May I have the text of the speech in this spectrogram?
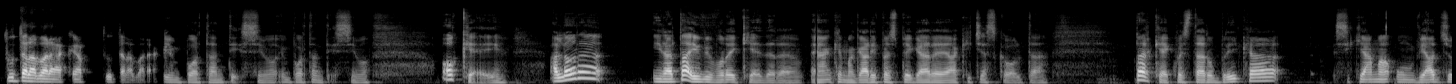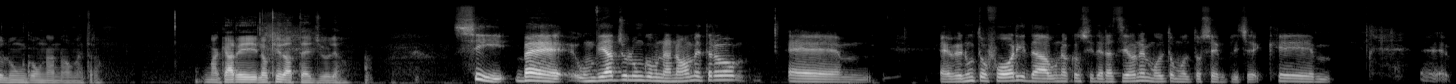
tutta la baracca, tutta la baracca. Importantissimo, importantissimo. Ok, allora in realtà io vi vorrei chiedere, e anche magari per spiegare a chi ci ascolta, perché questa rubrica si chiama Un viaggio lungo un nanometro? Magari lo chiedo a te, Giulio. Sì, beh, un viaggio lungo un nanometro è, è venuto fuori da una considerazione molto molto semplice, che eh,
